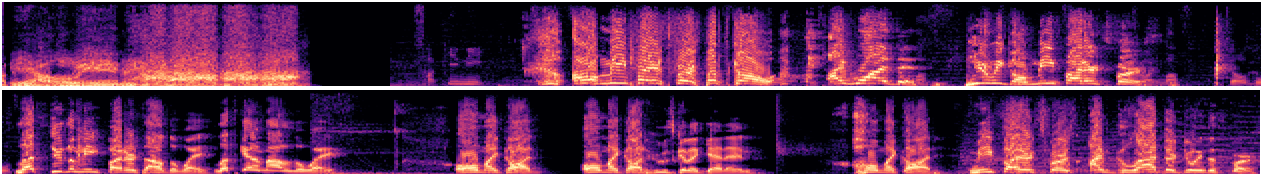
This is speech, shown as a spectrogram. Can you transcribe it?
Happy Halloween. Oh, Mii fighters first. Let's go. I wanted this. Here we go. Mii fighters first. Let's do the Mii fighters out of the way. Let's get them out of the way. Oh my god. Oh my god. Who's gonna get in? Oh my god. Mii fighters first. I'm glad they're doing this first.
